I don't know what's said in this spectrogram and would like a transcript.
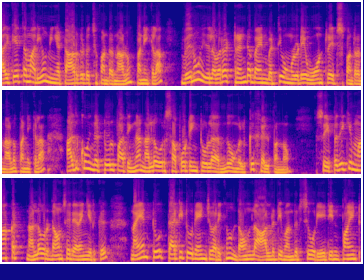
அதுக்கேற்ற மாதிரியும் நீங்கள் டார்கெட் வச்சு பண்ணுறனாலும் பண்ணிக்கலாம். வெறும் இதில் வர ட்ரெண்டை பயன்படுத்தி உங்களுடைய ஓன் ட்ரேட்ஸ் பண்ணுறனாலும் பண்ணிக்கலாம். அதுக்கும் இந்த டூல் பார்த்தீங்கன்னா நல்ல ஒரு சப்போர்ட்டிங் டூலாக இருந்து உங்களுக்கு ஹெல்ப் பண்ணும். ஸோ இப்போதைக்கு மார்க்கெட் நல்ல ஒரு டவுன் சைடு இறங்கியிருக்கு. Nine to thirty two range வரைக்கும் டவுனில் ஆல்ரெடி வந்துருச்சு. ஒரு எயிட்டீன் பாயிண்ட்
